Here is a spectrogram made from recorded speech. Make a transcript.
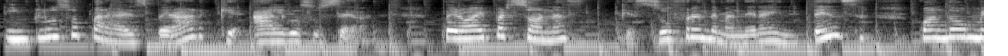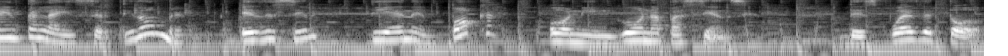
incluso para esperar que algo suceda. Pero hay personas que sufren de manera intensa cuando aumenta la incertidumbre, es decir, tienen poca o ninguna paciencia. Después de todo,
